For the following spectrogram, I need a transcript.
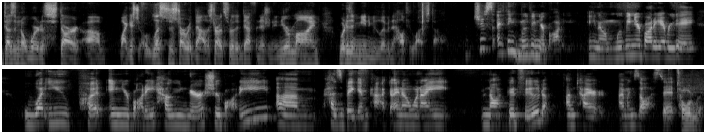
doesn't know where to start, um, I guess let's just start with that. Let's start with sort of the definition. In your mind, what does it mean to be living a healthy lifestyle? Just I think moving your body. You know, moving your body every day. What you put in your body, how you nourish your body, um, has a big impact. I know when I eat not good food, I'm tired. I'm exhausted. Totally.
